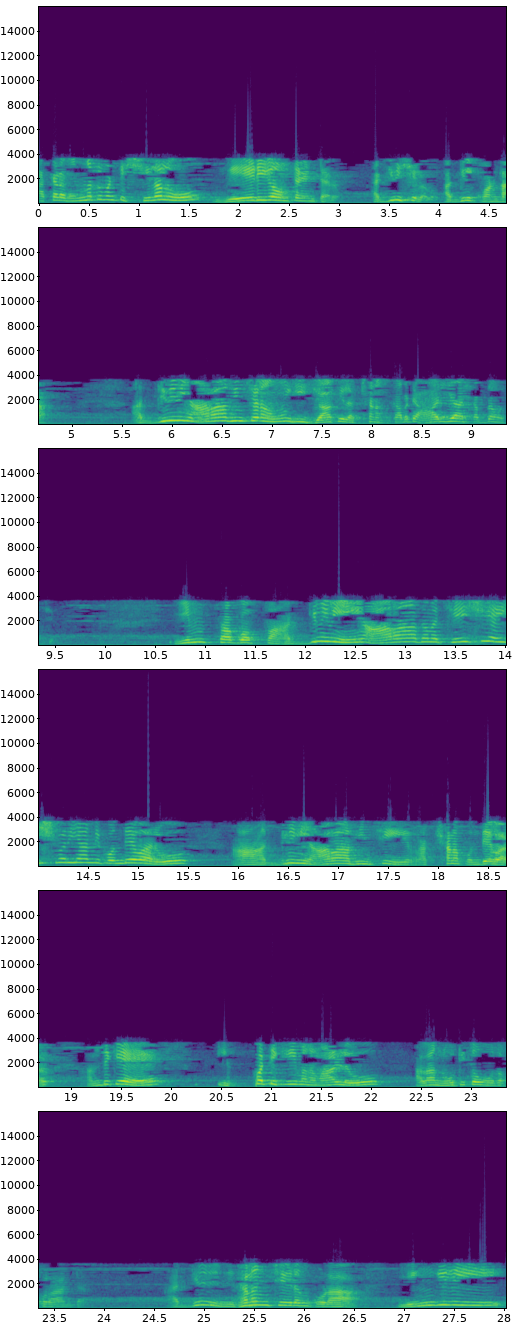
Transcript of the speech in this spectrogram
అక్కడ ఉన్నటువంటి శిలలు వేడిగా ఉంటాయంటారు. అగ్ని శిలలు అగ్ని కొండ. అగ్నిని ఆరాధించడం ఈ జాతి లక్షణం. కాబట్టి ఆర్య శబ్దం వచ్చింది. ఇంత గొప్ప అగ్నిని ఆరాధన చేసి ఐశ్వర్యాన్ని పొందేవారు ఆ అగ్నిని ఆరాధించి రక్షణ పొందేవారు. అందుకే ఇప్పటికీ మన వాళ్ళు అలా నోటితో ఊదకురా అంటారు. అగ్నిని నిధనం చేయడం కూడా ఎంగిలి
